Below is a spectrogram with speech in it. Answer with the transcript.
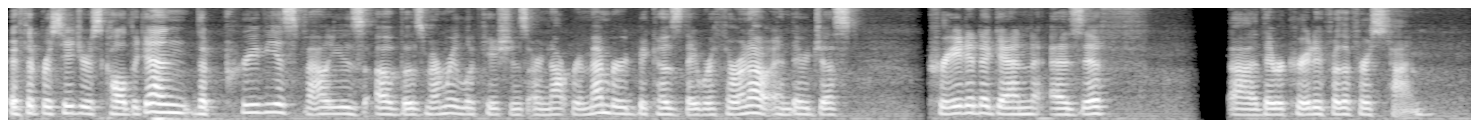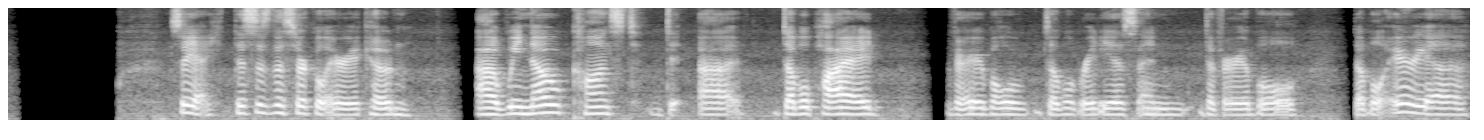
if the procedure is called again, the previous values of those memory locations are not remembered because they were thrown out and they're just created again as if uh, they were created for the first time. So yeah, this is the circle area code. Uh, we know const uh, double pi, variable double radius, and the variable double area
